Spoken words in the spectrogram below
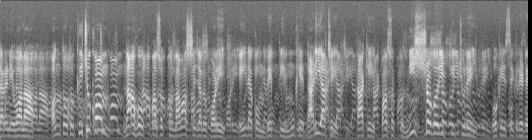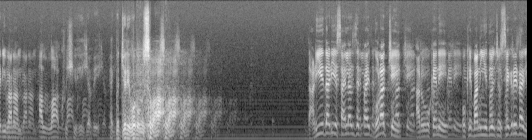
কারণে ওয়ালা। অন্তত কিছু কম না হোক পাঁচক্ত নামাজ সে যেন পড়ে। এইরকম ব্যক্তির মুখে দাঁড়িয়ে আছে, তাকে পাঁচক্ত নিঃস্ব গরিব কিচ্ছু নেই। ওকে সেক্রেটারি বানান। আল্লাহ খুশি হয়ে যাবে। দাঁড়িয়ে দাঁড়িয়ে সাইলেন্সের পাইপ ঘোরাচ্ছে, আর ওখানে ওকে বানিয়ে দিয়েছে সেক্রেটারি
